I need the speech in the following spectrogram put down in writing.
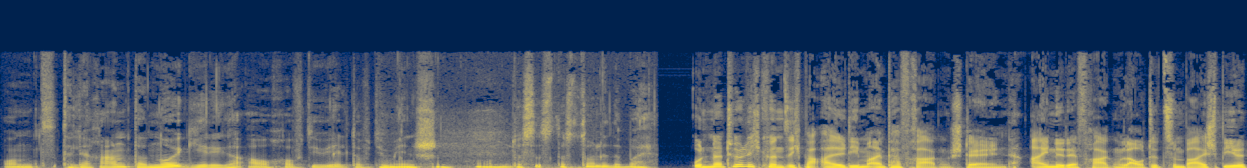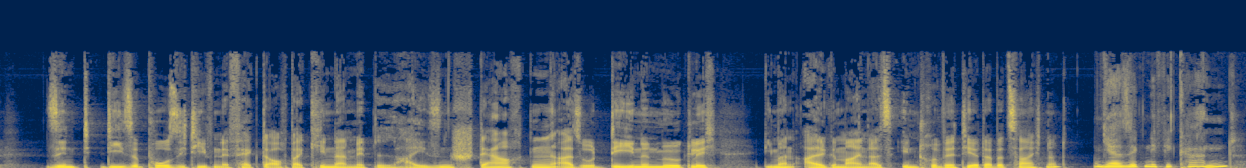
und toleranter, neugieriger auch auf die Welt, auf die Menschen. Und das ist das Tolle dabei. Und natürlich können sich bei all dem ein paar Fragen stellen. Eine der Fragen lautet zum Beispiel, sind diese positiven Effekte auch bei Kindern mit leisen Stärken, also denen möglich, die man allgemein als introvertierter bezeichnet? Ja, signifikant.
